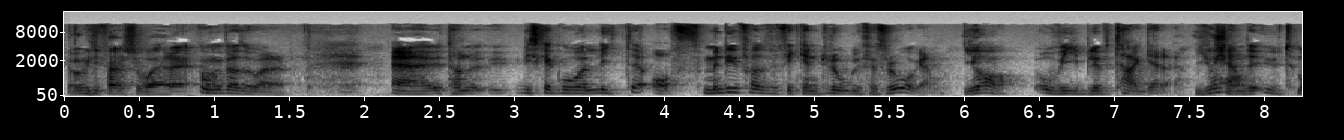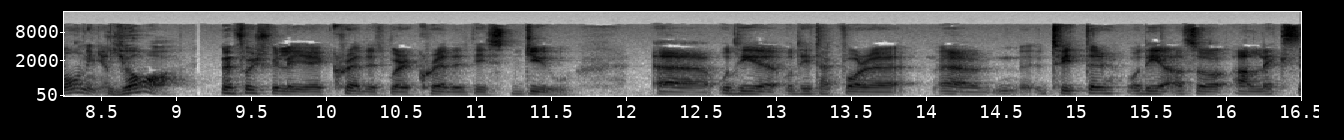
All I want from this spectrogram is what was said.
Ungefär så är det. Ungefär så är det. Eh, utan vi ska gå lite off, men det är för att vi fick en rolig förfrågan. Ja. Och vi blev taggade och Ja. kände utmaningen. Ja. Men först vill jag ge credit where credit is due. Eh, och, det, och det är tack vare eh, Twitter. Och det är alltså Alex,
